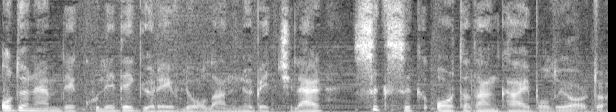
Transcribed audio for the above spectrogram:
O dönemde kulede görevli olan nöbetçiler sık sık ortadan kayboluyordu.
